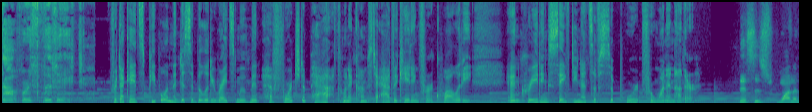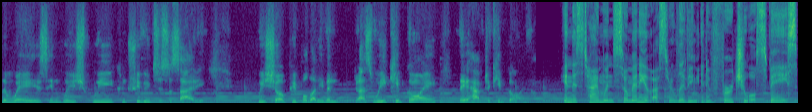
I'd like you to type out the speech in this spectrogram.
not worth living. For decades, people in the disability rights movement have forged a path when it comes to advocating for equality and creating safety nets of support for one another. This is one of the ways in which we contribute to society. We show people that even as we keep going, they have to keep going. In this time when so many of us are living in a virtual space,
